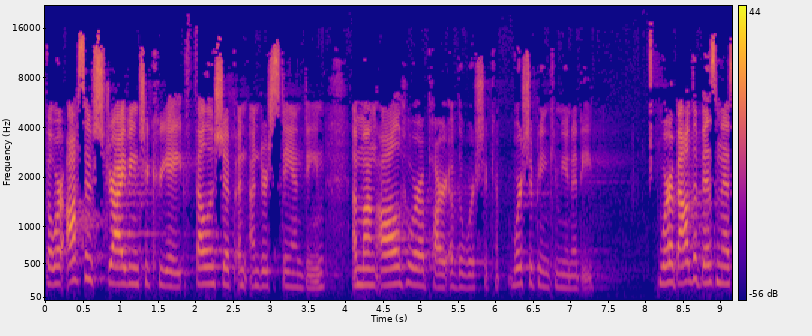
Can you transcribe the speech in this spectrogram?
But we're also striving to create fellowship and understanding among all who are a part of the worship, worshiping community. We're about the business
